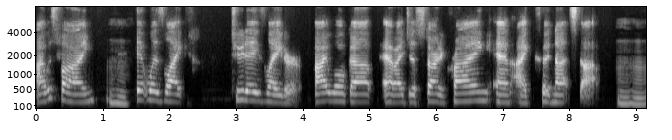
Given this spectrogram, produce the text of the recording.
I was fine. Mm-hmm. It was like two days later, I woke up and I just started crying and I could not stop. Mm-hmm.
